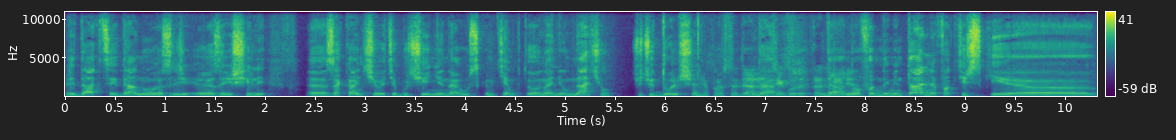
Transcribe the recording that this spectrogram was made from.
редакции, да, ну, разрешили заканчивать обучение на русском тем, кто на нем начал, чуть-чуть дольше. Ну, просто, да, да. на три года продлили. Да, но фундаментально, фактически, э,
